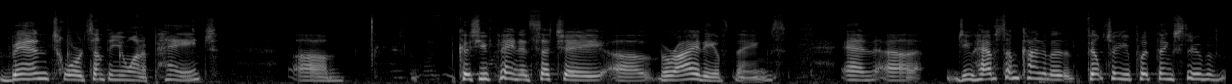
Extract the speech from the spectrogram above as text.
bend towards something you want to paint, because you've painted such a uh, variety of things. And uh, do you have some kind of a filter you put things through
